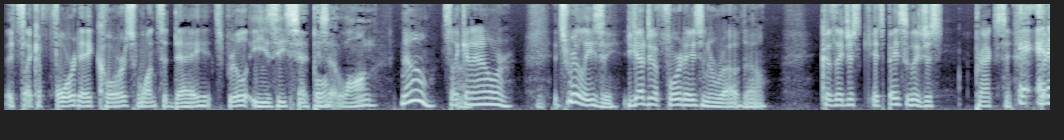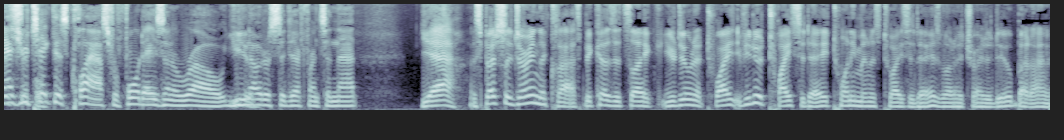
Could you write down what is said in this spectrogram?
it's like a four day course once a day. It's real easy, simple. Is it long? No, it's like an hour. It's real easy. You got to do it four days in a row though, because they just it's basically just practicing. And, and as you take this class for four days in a row, you Yeah. notice a difference in that. Yeah, especially during the class because it's like you're doing it twice. If you do it twice a day, 20 minutes twice a day is what I try to do, but I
